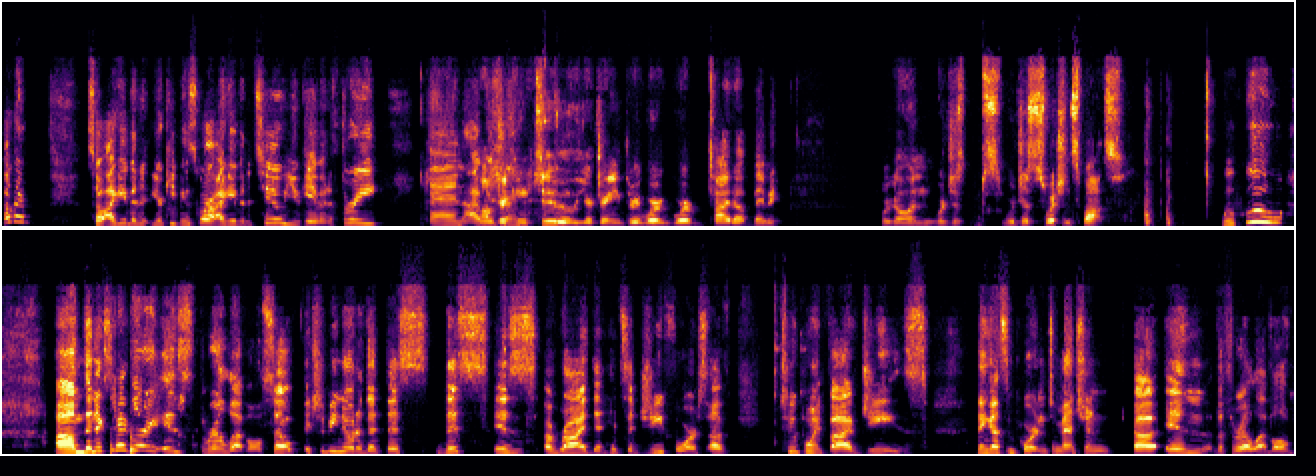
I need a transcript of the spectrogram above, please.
Okay. So I gave it. A, you're keeping score. I gave it a two. You gave it a three, and I was I'm drinking drink- two. You're drinking three. We're we're tied up, baby. We're going. We're just we're just switching spots. Woohoo! Um, the next category is thrill level. So it should be noted that this this is a ride that hits a G force of 2.5 Gs. I think that's important to mention uh, in the thrill level.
